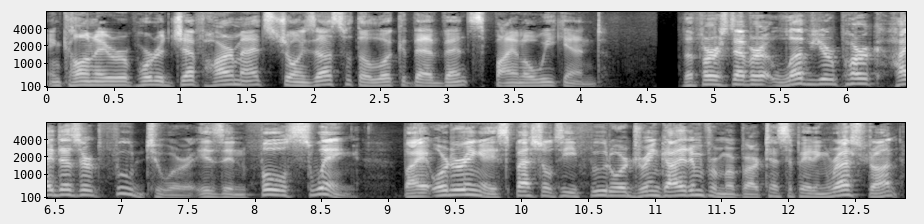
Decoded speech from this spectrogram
and culinary reporter Jeff Harmatz joins us with a look at the event's final weekend. The first ever Love Your Park High Desert food tour is in full swing. By ordering a specialty food or drink item from a participating restaurant,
